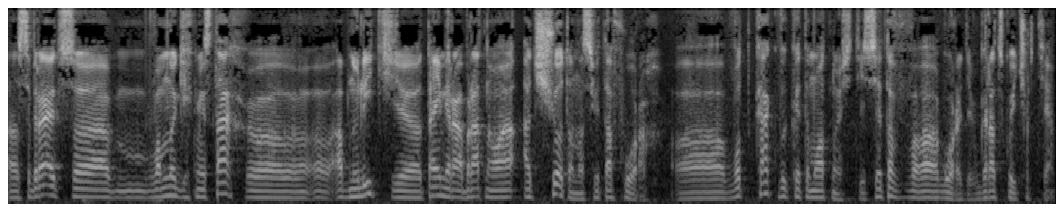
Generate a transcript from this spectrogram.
э, собираются во многих местах э, обнулить э, таймеры обратного отсчета на светофорах. Вот как вы к этому относитесь? Это в городе, в городской черте.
